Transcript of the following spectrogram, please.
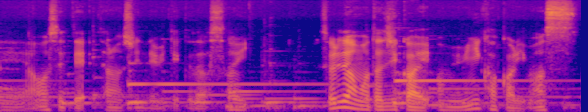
えー、合わせて楽しんでみてください。それではまた次回お耳にかかります。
